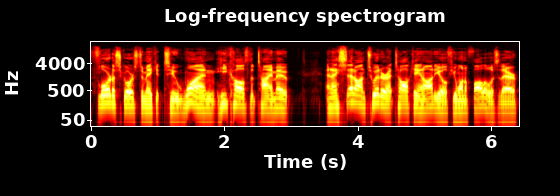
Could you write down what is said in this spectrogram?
Florida scores to make it 2 1, he calls the timeout. And I said on Twitter at Tall Can Audio, if you want to follow us there,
